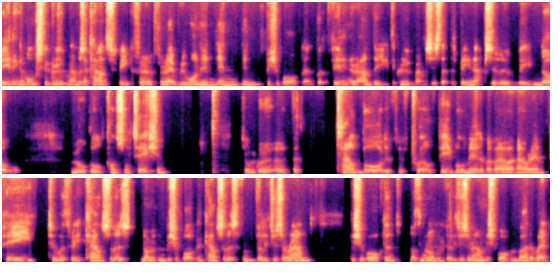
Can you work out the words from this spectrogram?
feeling amongst the group members. I can't speak for, for everyone in, in, in Bishop Auckland, but the feeling around the, the group members is that there's been absolutely no local consultation. So we've got a, a, a town board of, of, 12 people made up of our, our MP, two or three councillors, none of them Bishop Auckland councillors from villages around Bishop Auckland. Nothing wrong mm-hmm. with villages around Bishop Auckland, by the way.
